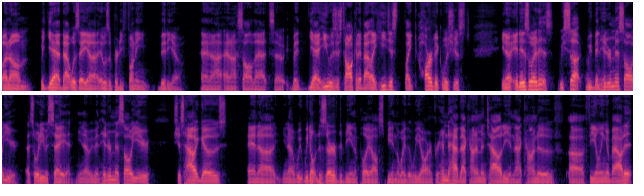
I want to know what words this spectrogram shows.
But um, but yeah, that was a uh, it was a pretty funny video, and uh, and I saw that. So, but yeah, he was just talking about like he just like Harvick was just, you know, it is what it is. We suck. We've been hit or miss all year. That's what he was saying. You know, we've been hit or miss all year. It's just how it goes. And uh, you know, we, we don't deserve to be in the playoffs being the way that we are. And for him to have that kind of mentality and that kind of uh, feeling about it,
